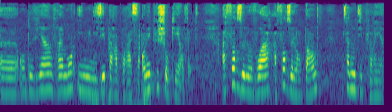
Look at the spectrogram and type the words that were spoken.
euh, on devient vraiment immunisé par rapport à ça. On n'est plus choqué en fait. À force de le voir, à force de l'entendre, ça nous dit plus rien.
